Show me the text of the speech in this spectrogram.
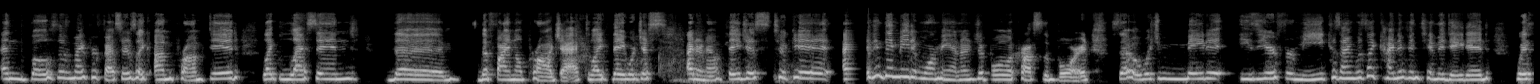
and both of my professors like unprompted like lessened the the final project like they were just i don't know they just took it i think they made it more manageable across the board so which made it easier for me because i was like kind of intimidated with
